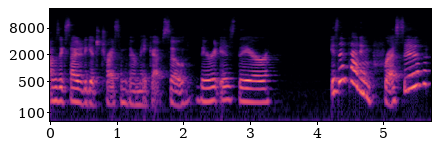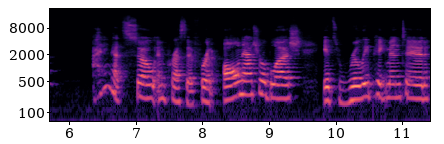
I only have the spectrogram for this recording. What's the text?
I was excited to get to try some of their makeup. So there it is there. Isn't that impressive? I think that's so impressive for an all natural blush. It's really pigmented.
